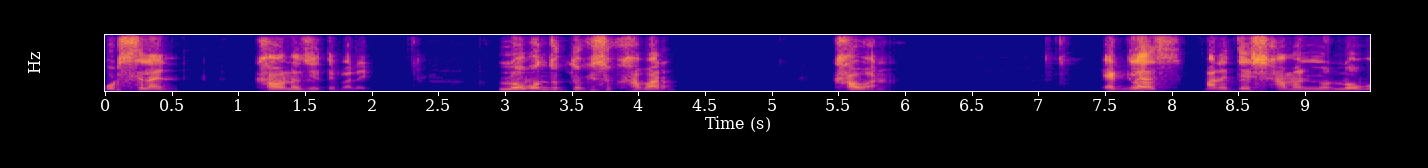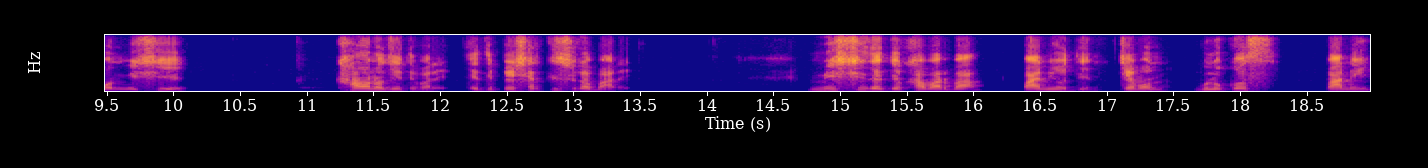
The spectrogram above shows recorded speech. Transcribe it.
ওরসেলাইন খাওয়ানো যেতে পারে। লবণযুক্ত কিছু খাবার খাওয়ান। এক গ্লাস পানিতে সামান্য লবণ মিশিয়ে খাওয়ানো যেতে পারে, এতে প্রেশার কিছুটা বাড়ে। মিষ্টি জাতীয় খাবার বা পানীয় দিন, যেমন গ্লুকোজ পানি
